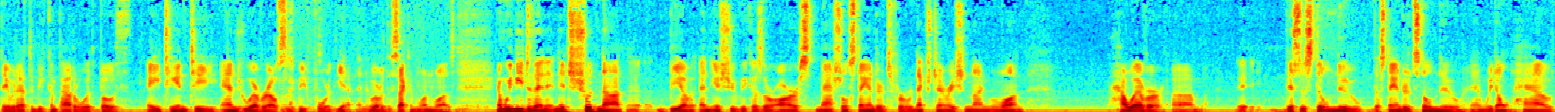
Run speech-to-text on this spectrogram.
they would have to be compatible with both AT and T and whoever else is before, yeah, and whoever the second one was. And we need to then, and it should not uh, be a, an issue because there are national standards for next generation 911. However, um, it, this is still new. The standard's still new, and we don't have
